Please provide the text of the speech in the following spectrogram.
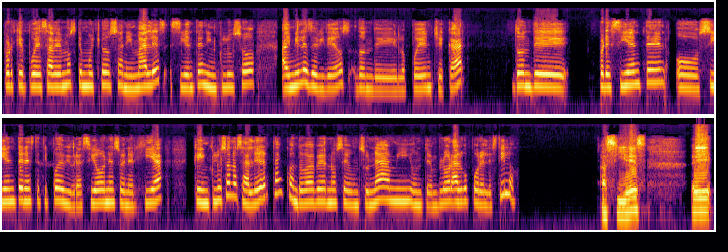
porque pues sabemos que muchos animales sienten incluso, hay miles de videos donde lo pueden checar, donde presienten o sienten este tipo de vibraciones o energía que incluso nos alertan cuando va a haber, no sé, un tsunami, un temblor, algo por el estilo. Así es. Eh,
